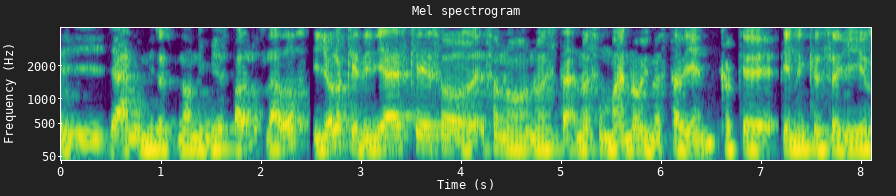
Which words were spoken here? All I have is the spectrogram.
y ya no mires, no, ni mires para los lados. Y yo lo que diría es que eso, eso no, no está, no es humano y no está bien. Creo que tienen que seguir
